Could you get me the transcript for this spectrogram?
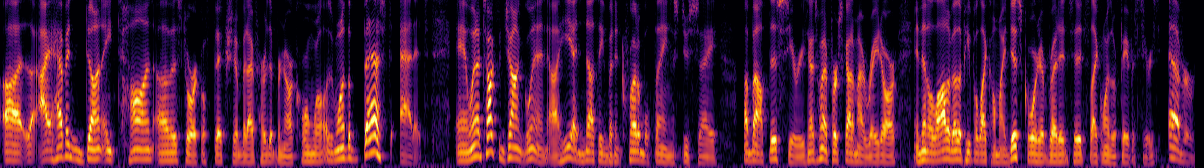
Uh, I haven't done a ton of historical fiction, but I've heard that Bernard Cornwell is one of the best at it. And when I talked to John Gwynne, uh, he had nothing but incredible things to say about this series. That's when I first got on my radar. And then a lot of other people, like on my Discord, have read it and said it's like one of their favorite series ever.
